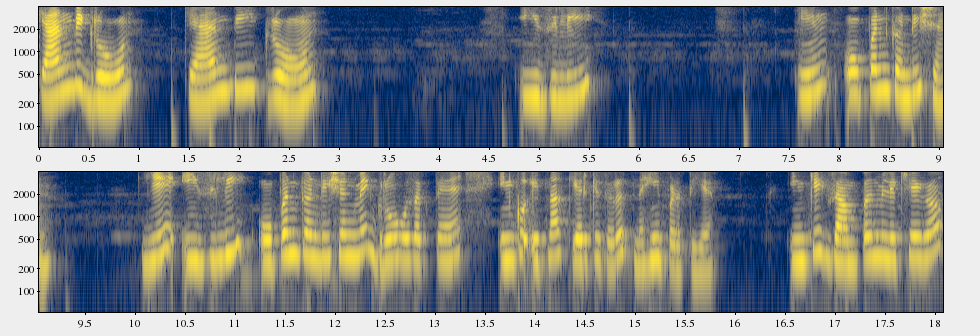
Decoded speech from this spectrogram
can be grown can be grown easily in open condition ये ईजिली ओपन कंडीशन में ग्रो हो सकते हैं। इनको इतना केयर की ज़रूरत नहीं पड़ती है। इनके एग्ज़ाम्पल में लिखिएगा।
